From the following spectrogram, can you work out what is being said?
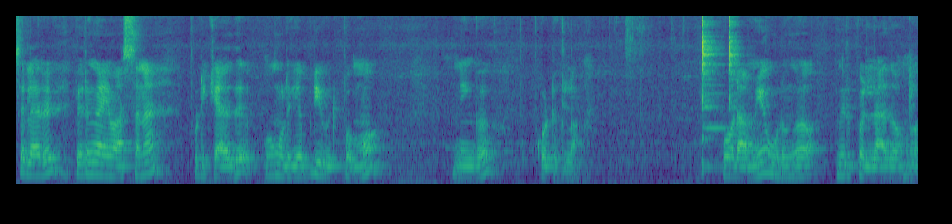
சிலர் பெருங்காய வாசனை பிடிக்காது. உங்களுக்கு எப்படி விருப்பமோ நீங்கள் போட்டுக்கலாம். போடாமையும் விடுங்க விருப்பம் இல்லாதவங்க.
